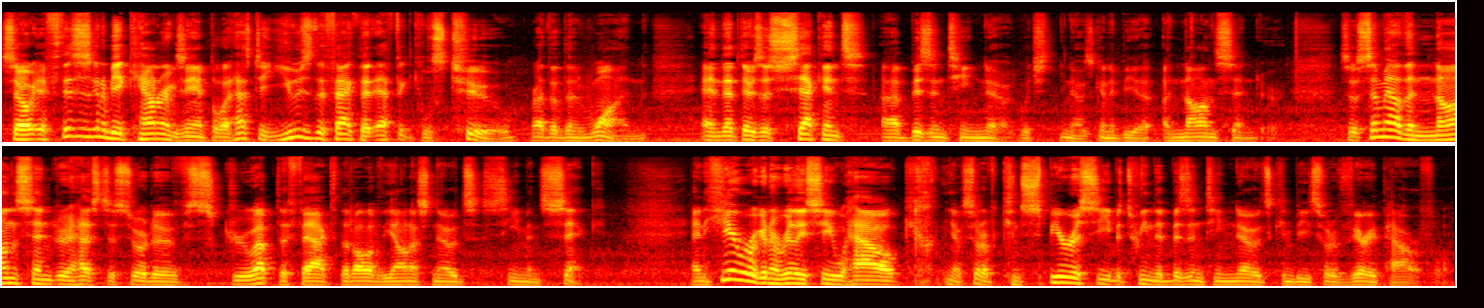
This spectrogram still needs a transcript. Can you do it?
So if this is going to be a counterexample, it has to use the fact that f equals 2 rather than 1, and that there's a second uh, Byzantine node, which you know is going to be a, a non-sender. So somehow the non-sender has to sort of screw up the fact that all of the honest nodes seem in sync. And here we're going to really see how, you know, sort of conspiracy between the Byzantine nodes can be sort of very powerful.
